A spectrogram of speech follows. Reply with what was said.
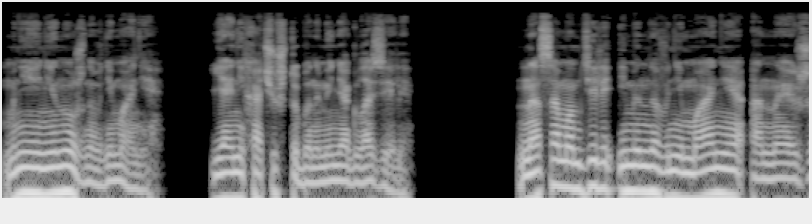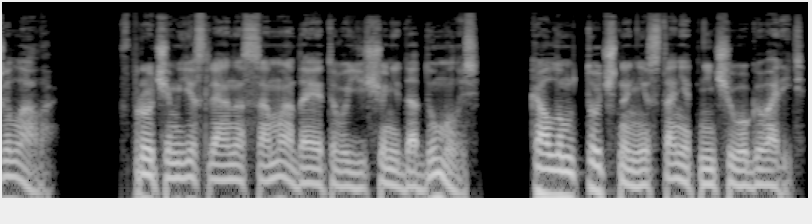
«Мне не нужно внимания. Я не хочу, чтобы на меня глазели». На самом деле именно внимание она и желала. Впрочем, если она сама до этого еще не додумалась, Каллум точно не станет ничего говорить.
